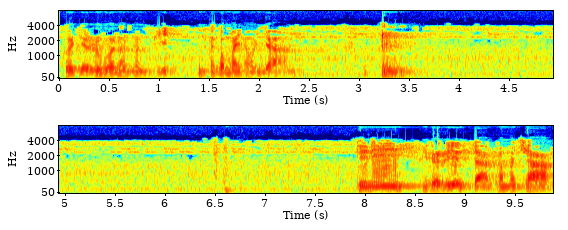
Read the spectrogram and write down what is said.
เพื่อจะรู้ว่านั่นมันผิด แล้วก็ไม่เอาอย่างทีนี้ก็เรียนจากธรรมชาติ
